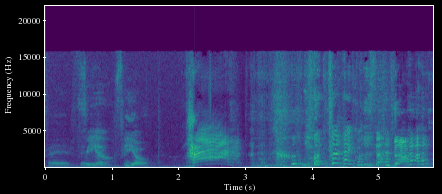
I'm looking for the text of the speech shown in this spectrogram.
fe, fe, frio. Frio what the heck was that?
